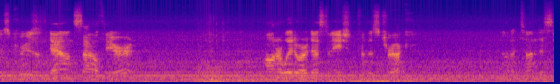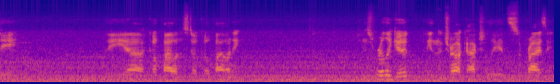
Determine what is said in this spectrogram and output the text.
just cruising down south here on our way to our destination for this truck. Not a ton to see. The uh, co-pilot is still co-piloting. She's really good in the truck actually, it's surprising.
